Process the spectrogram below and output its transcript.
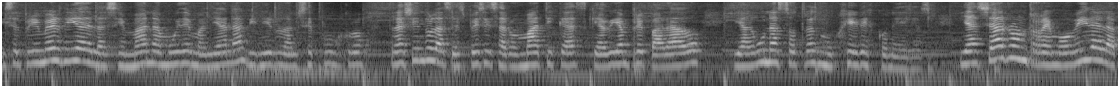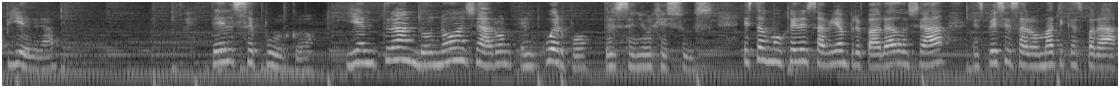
Dice, el primer día de la semana, muy de mañana, vinieron al sepulcro trayendo las especies aromáticas que habían preparado y algunas otras mujeres con ellas. Y hallaron removida la piedra del sepulcro y entrando no hallaron el cuerpo del Señor Jesús. Estas mujeres habían preparado ya especies aromáticas para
